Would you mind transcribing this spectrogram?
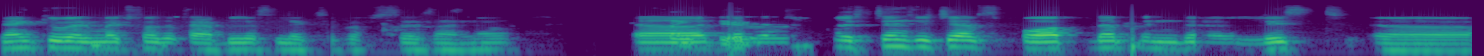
Thank you very much for the fabulous lecture, Professor Sano. Uh, there are two questions which have popped up in the list. Uh,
